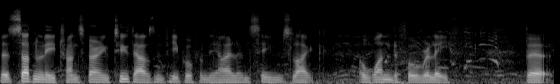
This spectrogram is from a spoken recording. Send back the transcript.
that suddenly transferring 2,000 people from the island seems like a wonderful relief. But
